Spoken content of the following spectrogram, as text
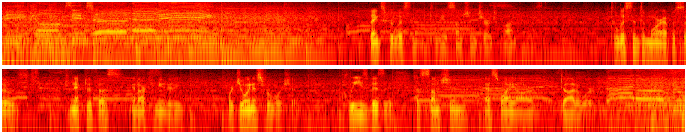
becomes eternity. Thanks for listening to the Assumption Church podcast. To listen to more episodes, connect with us in our community, or join us for worship, please visit AssumptionSYR.org.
